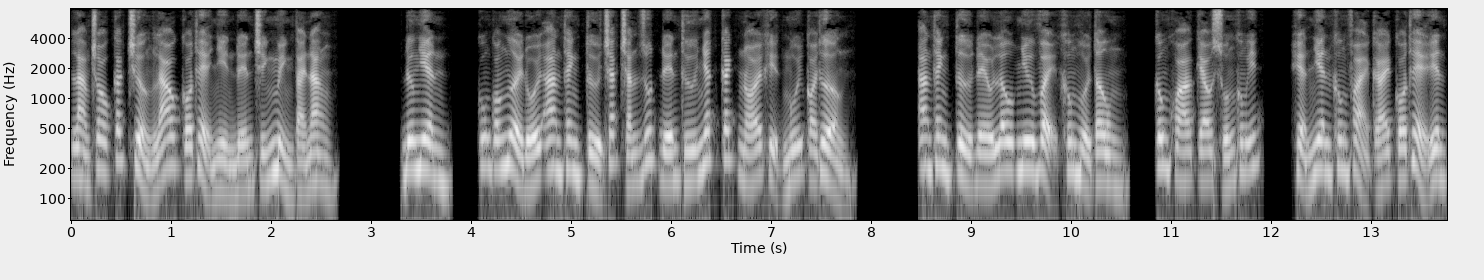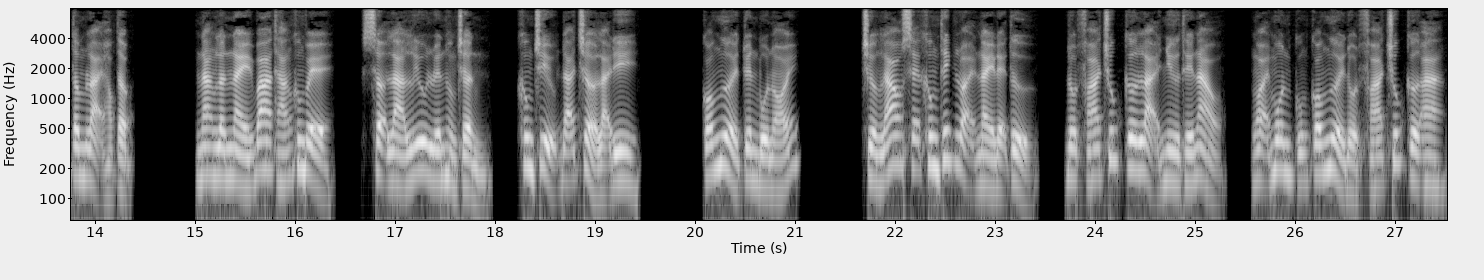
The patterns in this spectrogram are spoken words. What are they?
làm cho các trưởng lão có thể nhìn đến chính mình tài năng. Đương nhiên, cũng có người đối an thanh từ chắc chắn rút đến thứ nhất cách nói khịt mũi coi thường. An thanh từ đều lâu như vậy không hồi tông, công khóa kéo xuống không ít, hiển nhiên không phải cái có thể yên tâm lại học tập. Nàng lần này 3 tháng không về, sợ là lưu luyến hồng trần, không chịu đã trở lại đi. Có người tuyên bố nói, trường lão sẽ không thích loại này đệ tử, đột phá trúc cơ lại như thế nào, ngoại môn cũng có người đột phá trúc cơ A.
